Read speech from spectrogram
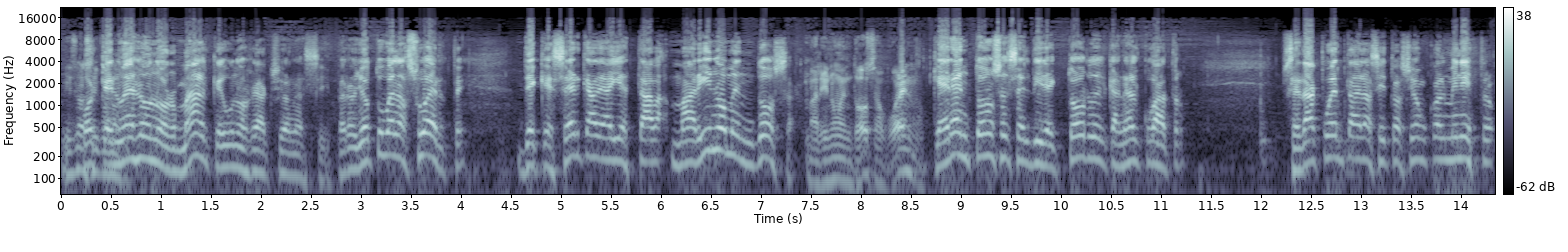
Hizo Porque como- no es lo normal que uno reaccione así. Pero yo tuve la suerte de que cerca de ahí estaba Marino Mendoza, Marino Mendoza, bueno. que era entonces el director del Canal 4, se da cuenta de la situación con el ministro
